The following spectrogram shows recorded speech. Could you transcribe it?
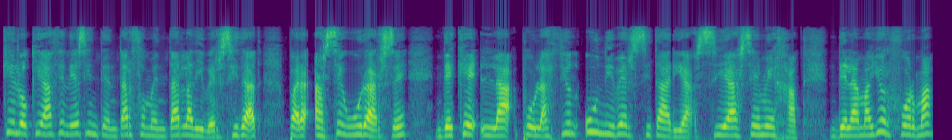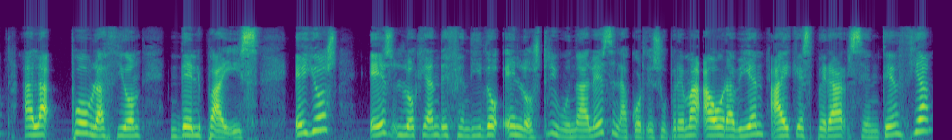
que lo que hacen es intentar fomentar la diversidad para asegurarse de que la población universitaria se asemeja de la mayor forma a la población del país. Ellos es lo que han defendido en los tribunales, en la Corte Suprema. Ahora bien, hay que esperar sentencia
